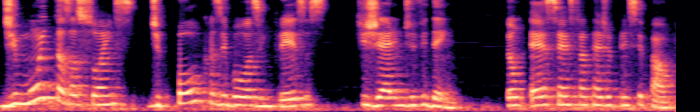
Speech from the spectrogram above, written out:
de muitas ações de poucas e boas empresas que gerem dividendo. Então, essa é a estratégia principal,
